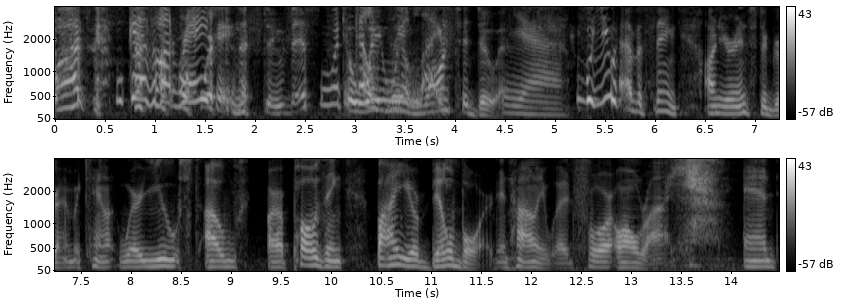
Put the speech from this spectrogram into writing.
What? Who cares about ratings? We're ratings? gonna do this We want to the way we life. want to do it. Yeah. Well, you have a thing on your Instagram account where you uh, are posing by your billboard in Hollywood for All Right. Yeah. And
